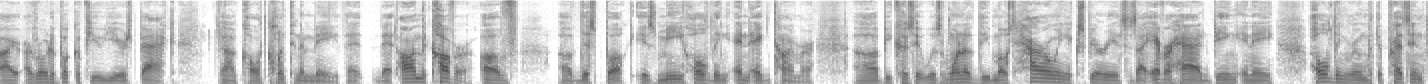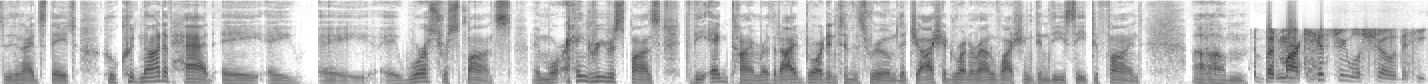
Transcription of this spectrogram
I, I, wrote a book a few years back uh, called Clinton and Me that that on the cover of of this book is me holding an egg timer uh, because it was one of the most harrowing experiences I ever had being in a holding room with the President of the United States who could not have had a, a, a, a worse response, a more angry response to the egg timer that I had brought into this room that Josh had run around Washington, D.C. to find. Um, but, Mark, history will show that he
